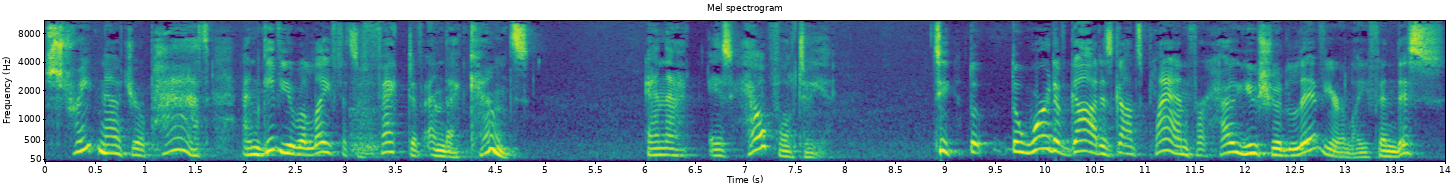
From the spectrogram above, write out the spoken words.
straighten out your path and give you a life that's effective and that counts and that is helpful to you. See, the, the Word of God is God's plan for how you should live your life in this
